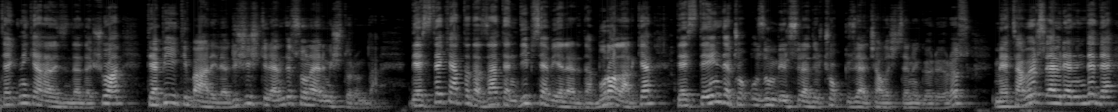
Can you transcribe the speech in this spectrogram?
teknik analizinde de şu an tepe itibariyle düşüş trendi sona ermiş durumda. Destek hattı da zaten dip seviyelerde buralarken desteğin de çok uzun bir süredir çok güzel çalıştığını görüyoruz. Metaverse evreninde de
